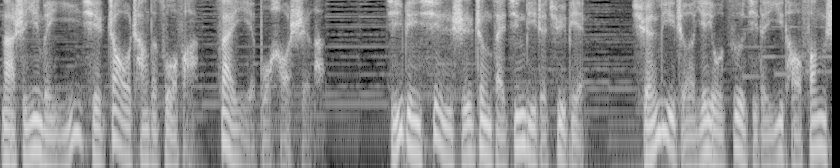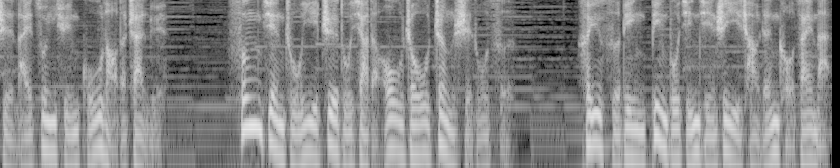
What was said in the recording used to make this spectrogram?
那是因为一切照常的做法再也不好使了。即便现实正在经历着巨变，权力者也有自己的一套方式来遵循古老的战略。封建主义制度下的欧洲正是如此。黑死病并不仅仅是一场人口灾难，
